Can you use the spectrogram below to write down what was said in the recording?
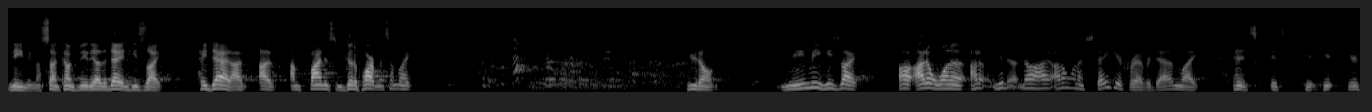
need me. My son comes to me the other day and he's like, hey, dad, I, I, I'm finding some good apartments. I'm like, you don't need me? He's like, oh, I don't want to, I don't, you know, no, I, I don't want to stay here forever, dad. I'm like, and it's, it's, here, here, here's,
